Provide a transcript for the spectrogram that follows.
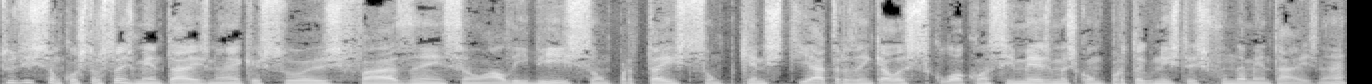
tudo isto são construções mentais, não é? Que as pessoas fazem, são alibis, são pretextos, são pequenos teatros em que elas se colocam a si mesmas como protagonistas fundamentais, não é?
